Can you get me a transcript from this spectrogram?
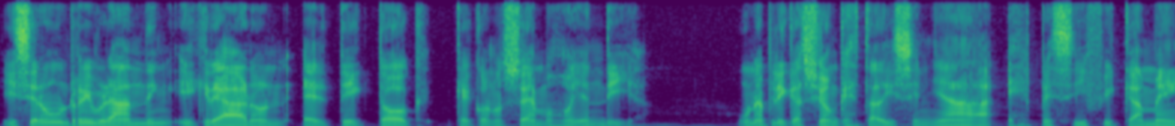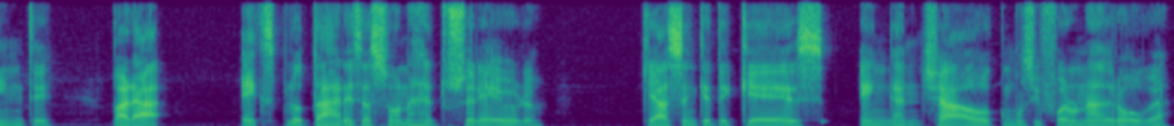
hicieron un rebranding y crearon el TikTok que conocemos hoy en día. Una aplicación que está diseñada específicamente para explotar esas zonas de tu cerebro que hacen que te quedes enganchado como si fuera una droga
